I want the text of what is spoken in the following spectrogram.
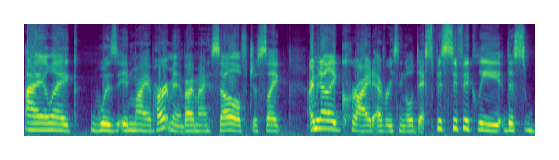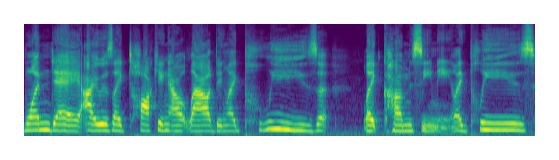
I like was in my apartment by myself, just like I mean, I like cried every single day. Specifically, this one day, I was like talking out loud, being like, "Please, like come see me, like please."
